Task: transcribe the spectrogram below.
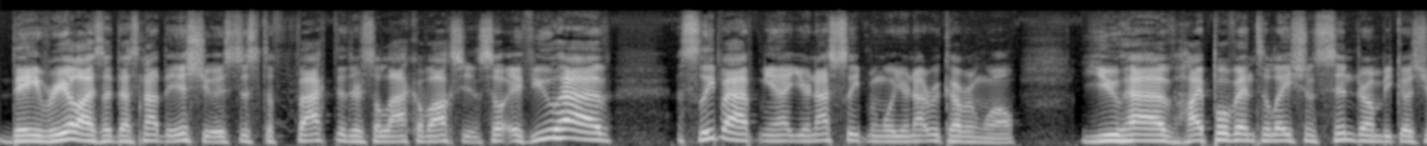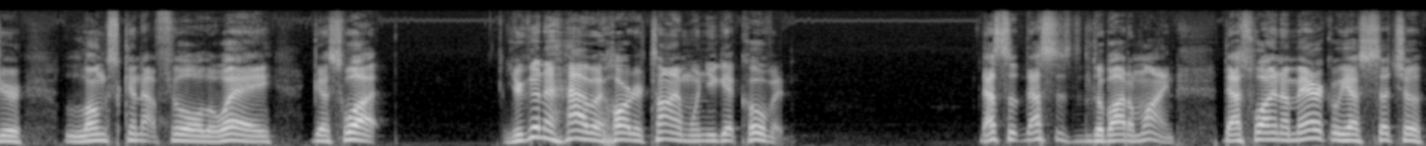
they realized that that's not the issue. It's just the fact that there's a lack of oxygen. So, if you have sleep apnea, you're not sleeping well, you're not recovering well, you have hypoventilation syndrome because your lungs cannot fill all the way, guess what? you're going to have a harder time when you get COVID. That's that's the bottom line. That's why in America we have such a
